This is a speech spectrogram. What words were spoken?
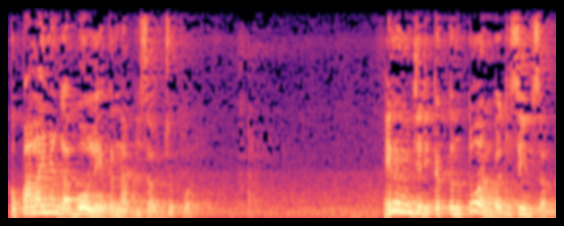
Kepalanya nggak boleh kena pisau cukur. Ini menjadi ketentuan bagi Simpson.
